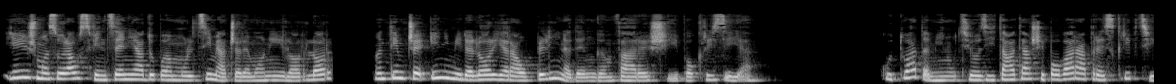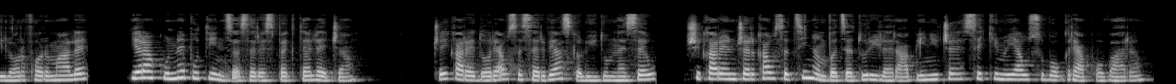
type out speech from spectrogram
Ei își măsurau sfințenia după mulțimea ceremoniilor lor, în timp ce inimile lor erau pline de îngânfare și ipocrizie. Cu toată minuțiozitatea și povara prescripțiilor formale, era cu neputință să respecte legea. Cei care doreau să servească lui Dumnezeu și care încercau să țină învățăturile rabinice se chinuiau sub o grea povară.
